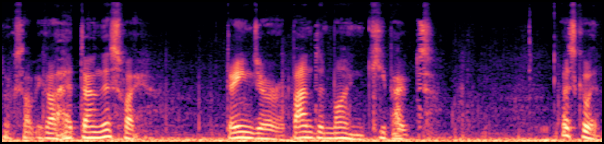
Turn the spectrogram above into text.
Looks like we gotta head down this way. Danger, abandoned mine, keep out. Let's go in.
